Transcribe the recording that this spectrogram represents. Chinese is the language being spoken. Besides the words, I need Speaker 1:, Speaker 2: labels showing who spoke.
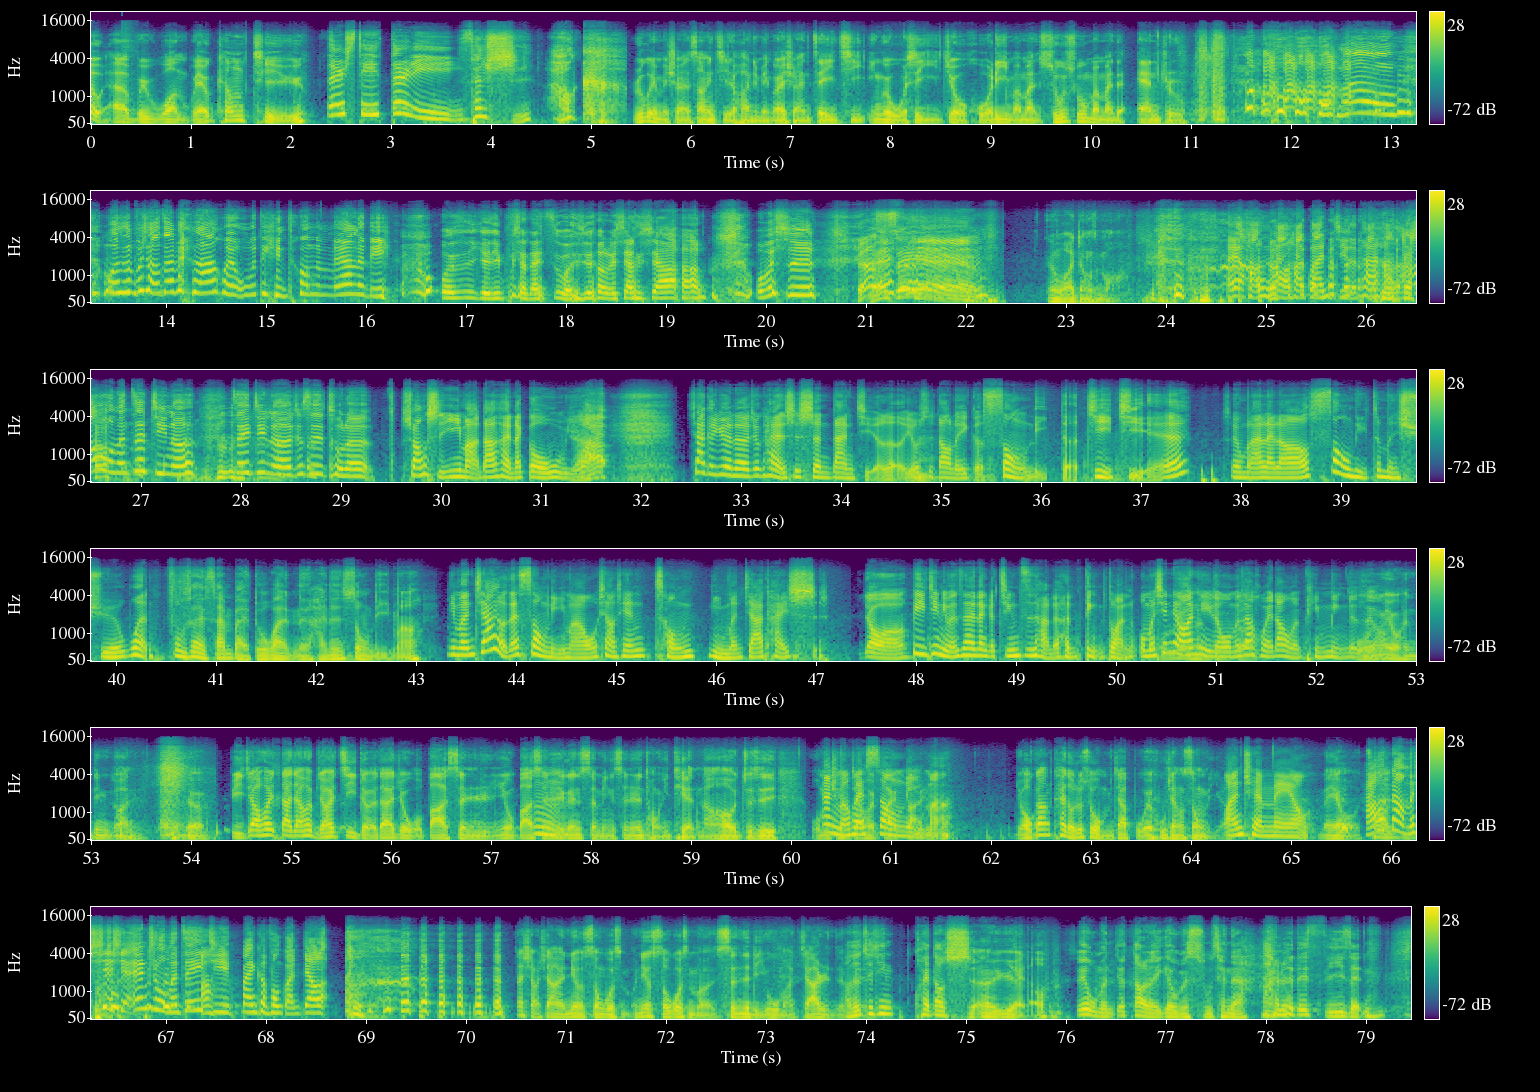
Speaker 1: Hello everyone, welcome to
Speaker 2: Thirsty Thirty。
Speaker 3: 三十，好渴。
Speaker 1: 如果你们喜欢上一集的话，你们应该喜欢这一集，因为我是依旧活力满满、输出满满的 Andrew。
Speaker 2: Oh no！我是不想再被拉回无底洞的 Melody。
Speaker 3: 我是一个你不想再自我介绍的香香。我们是
Speaker 1: SM。那我要讲什么？
Speaker 2: 哎呀，好，很好，他关机了，太好了。好，我们这集呢，这一季呢，就是除了双十一嘛，大家还在购物以外.下个月呢就开始是圣诞节了，又是到了一个送礼的季节，嗯、所以我们来来聊送礼这门学问。
Speaker 3: 负债三百多万那，还能送礼吗？
Speaker 2: 你们家有在送礼吗？我想先从你们家开始。
Speaker 1: 要啊，
Speaker 2: 毕竟你们是在那个金字塔的很顶端。我们先聊完你的，我，们再回到我们平民的这。
Speaker 1: 我没有很顶端，真的比较会，大家会比较会记得，大概就我爸生日，因为我爸生日跟神明生日同一天，嗯、然后就是我们。那你们会送礼吗？有，我刚刚开头就说我们家不会互相送礼，
Speaker 2: 完全没有，
Speaker 1: 没有。
Speaker 2: 好，那我们谢谢 Andrew，我们这一集麦克风关掉了。
Speaker 1: 那小夏，你有送过什么？你有收过什么生日礼物吗？家人的？
Speaker 3: 好的，最近快到十二月了，所以我们就到了一个我们俗称的 holiday season，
